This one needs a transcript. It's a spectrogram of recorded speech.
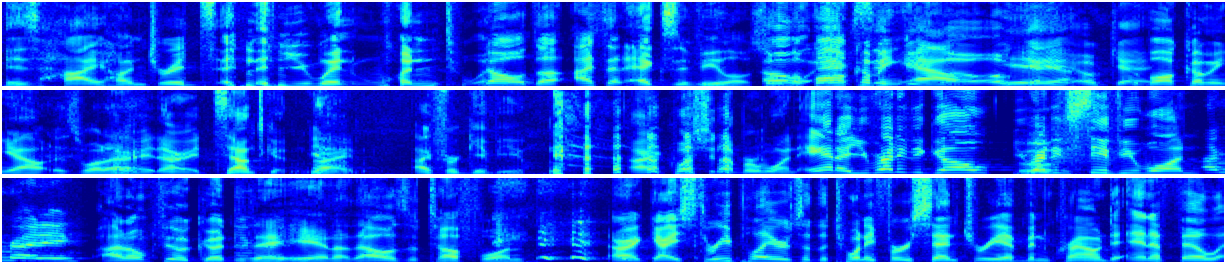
is high hundreds, and then you went 112. No, the I said exit velo. So Oh, the ball exit coming velo. out. Okay, Yeah, yeah. okay. The ball coming out is what All I. right, all right, sounds good. Yeah. All right, I forgive you. all right, question number one. Ana, you ready to go? You ready to Oof. see if you won? I'm ready. I don't feel good today, Ana. That was a tough one. All right, guys. Three players of the 21st century have been crowned NFL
